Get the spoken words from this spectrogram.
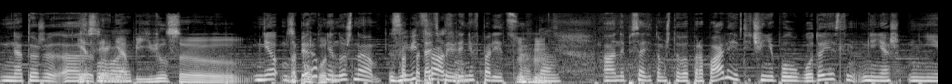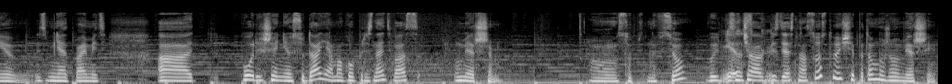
у меня тоже... э, Если я не бывает. объявился... э, мне, во-первых, полгода? мне нужно Заявить подать сразу. заявление в полицию, Мгм. Да. а, написать о том, что вы пропали, и в течение полугода, если мне не, ошиб- не изменяет память, а, по решению суда я могу признать вас умершим. А, собственно, все. Вы Я сначала безвестно отсутствующий, потом уже умерший.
